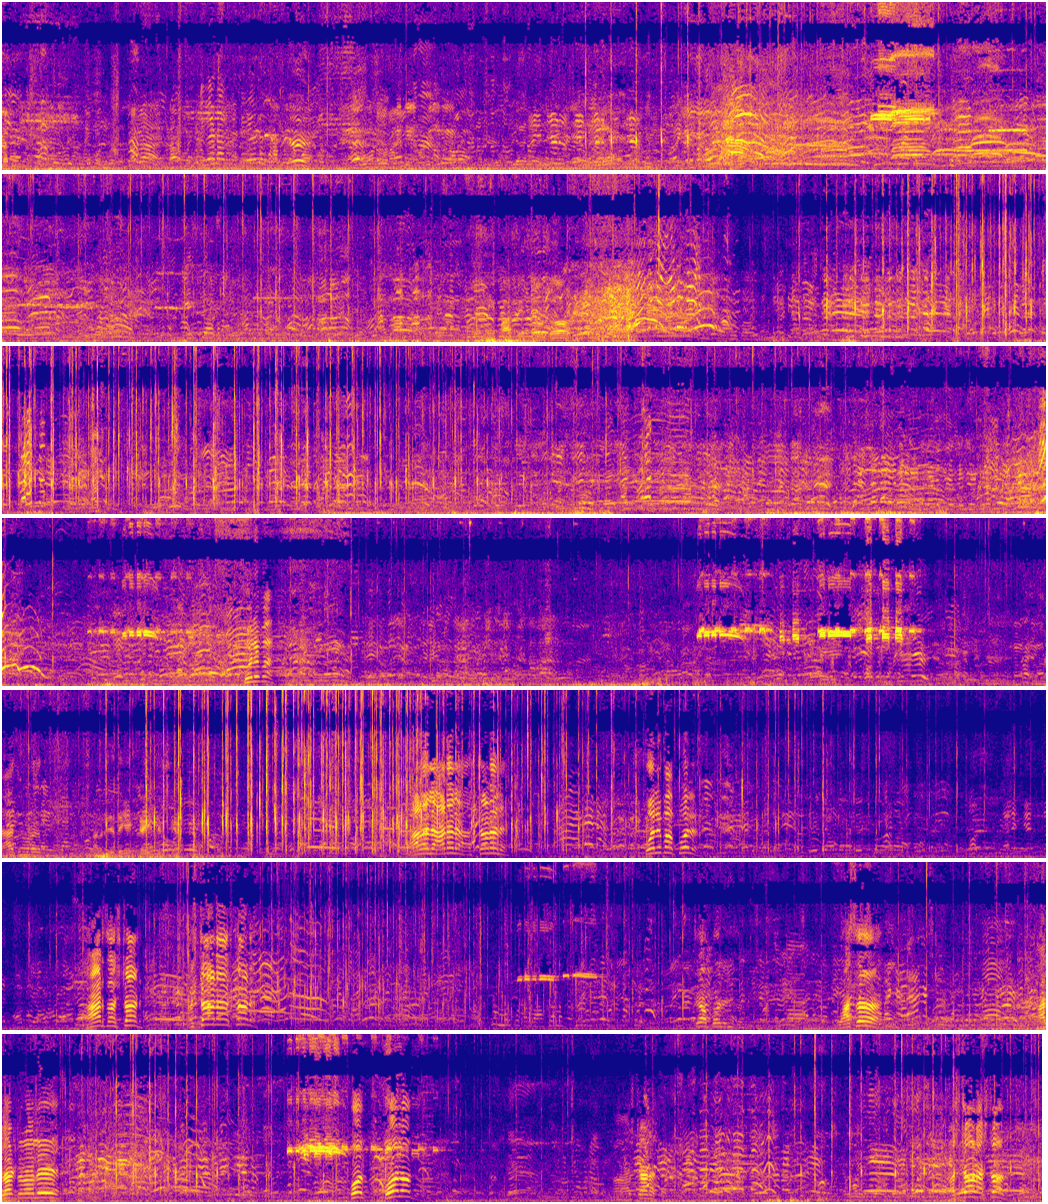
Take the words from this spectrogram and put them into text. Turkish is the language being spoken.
đất này. ಅದ್ರ ಜೊತೆಗೆ ಕೈ ಆಡಲೆ ಆಡಲೆ ಅಷ್ಟಾಡಲೆ ಪೋಲೆ ಬಾ ಪೋಲೆ ಆಡ್ಸ ಅಷ್ಟಾಡ್ ಅಷ್ಟಾಡ ಅಷ್ಟಾಡ ವಾಸ ಅಲರ್ಟ್ ರೇ Poland! Astar! Astar, Astar!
